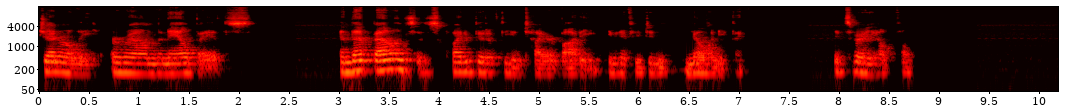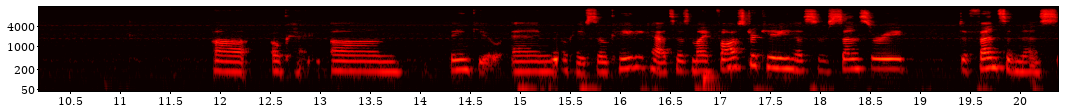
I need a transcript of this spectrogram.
generally around the nail beds, and that balances quite a bit of the entire body, even if you didn't know anything. It's very helpful. Uh, okay. Um, thank you. And okay, so Katie Cat says my foster kitty has some sensory defensiveness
